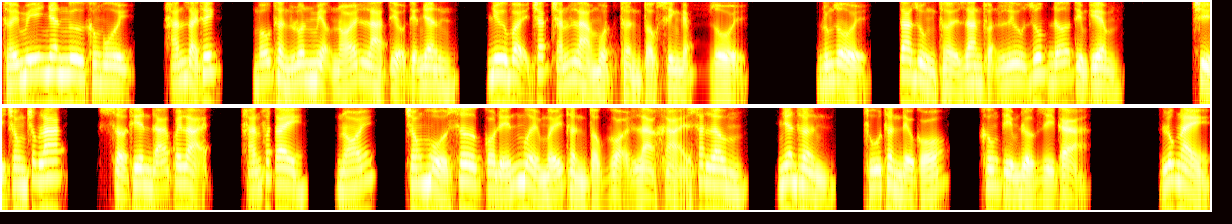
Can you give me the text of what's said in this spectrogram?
Thấy Mỹ nhân ngư không vui, hắn giải thích, mẫu thần luôn miệng nói là tiểu tiện nhân, như vậy chắc chắn là một thần tộc xinh đẹp rồi. Đúng rồi, ta dùng thời gian thuận lưu giúp đỡ tìm kiếm. Chỉ trong chốc lát, sở thiên đã quay lại, hắn phất tay, nói, trong hồ sơ có đến mười mấy thần tộc gọi là khải sát lâm, nhân thần, thú thần đều có, không tìm được gì cả. Lúc này,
